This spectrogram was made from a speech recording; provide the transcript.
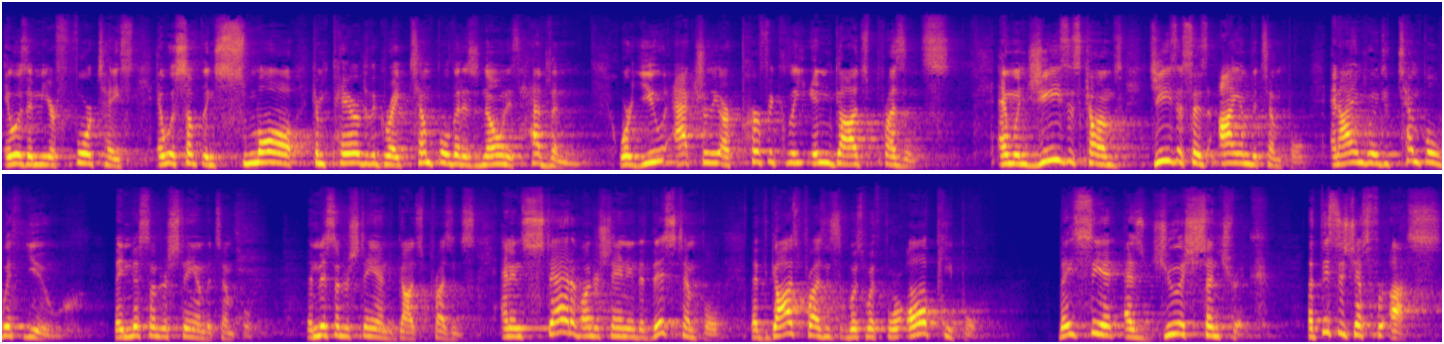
It was a mere foretaste. It was something small compared to the great temple that is known as heaven, where you actually are perfectly in God's presence. And when Jesus comes, Jesus says, I am the temple, and I am going to temple with you. They misunderstand the temple. They misunderstand God's presence. And instead of understanding that this temple, that God's presence was with for all people, they see it as Jewish centric. That this is just for us.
